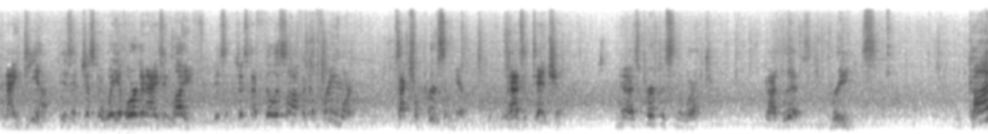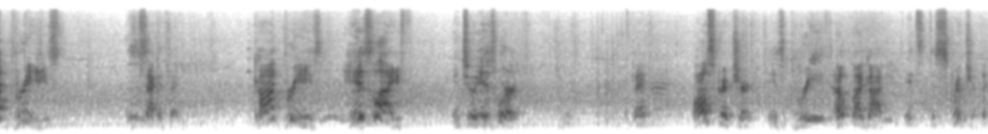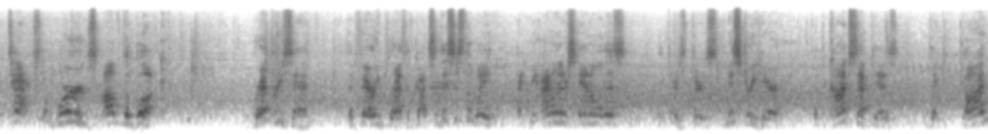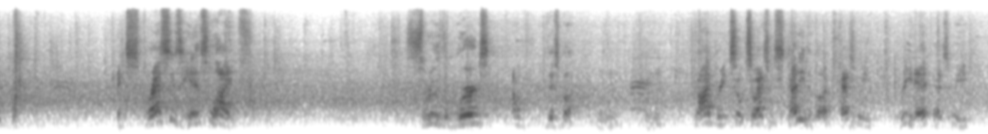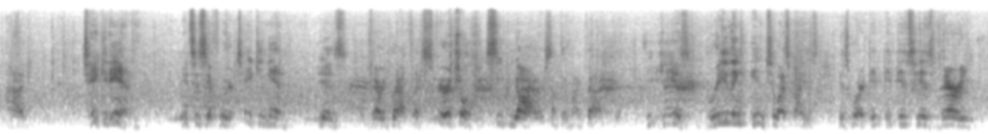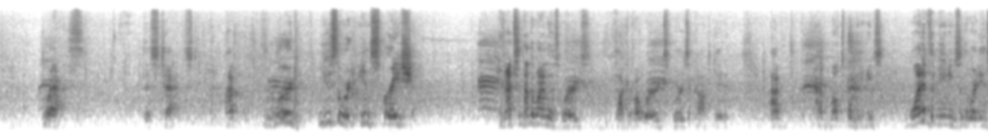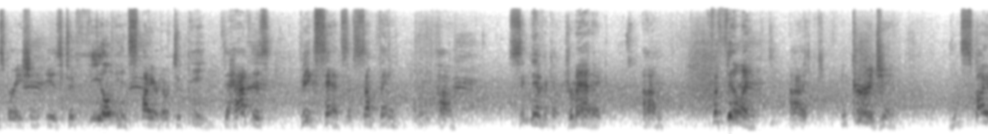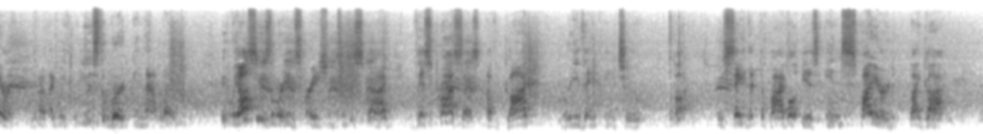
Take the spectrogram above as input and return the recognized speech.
an idea, it isn't just a way of organizing life, it isn't just a philosophical framework. An actual person here who has intention and has purpose in the world. God lives, He breathes. God breathes, this is the second thing. God breathes His life into His Word. Okay? All Scripture is breathed out by God. It's the Scripture, the text, the words of the book represent the very breath of God. So this is the way. I, mean, I don't understand all this. Like there's there's mystery here, but the concept is that God expresses His life through the words of this book. God breathes. So, so as we study the book, as we read it, as we uh, take it in, it's as if we're taking in His very breath, like spiritual CPR or something like that. He, he is breathing into us by His, his word. It, it is His very breath, this text. Um, the word, we use the word inspiration. And that's another one of those words, talking about words, words are complicated, uh, have multiple meanings. One of the meanings of the word inspiration is to feel inspired or to be, to have this big sense of something um, significant, dramatic, um, fulfilling, uh, encouraging, inspiring. You know, like we, we use the word in that way. We, we also use the word inspiration to describe this process of God breathing into the book. We say that the Bible is inspired by God.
